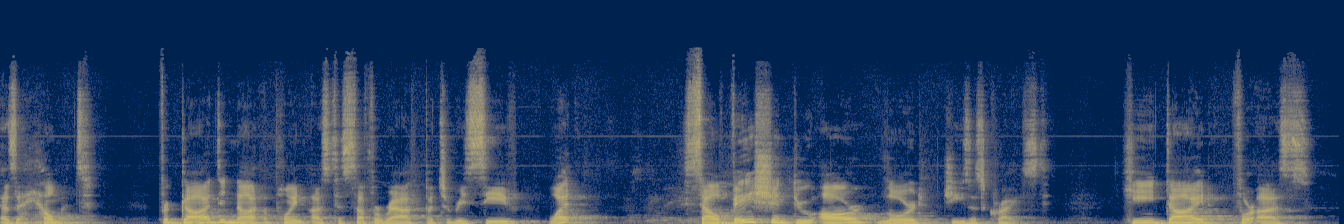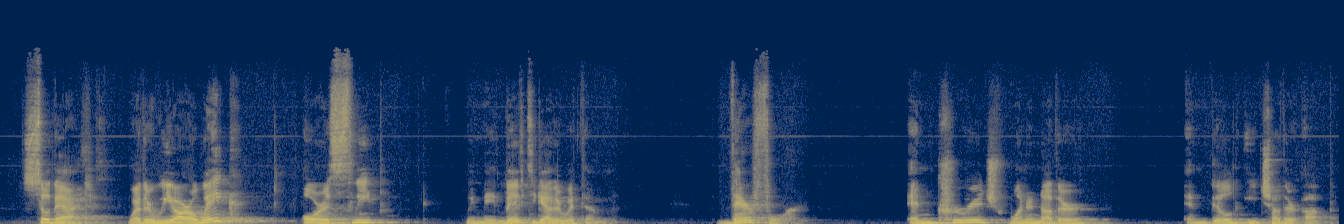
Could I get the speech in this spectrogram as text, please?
as a helmet. For God did not appoint us to suffer wrath, but to receive what? Salvation through our Lord Jesus Christ. He died for us so that whether we are awake or asleep, we may live together with him. Therefore, encourage one another and build each other up,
